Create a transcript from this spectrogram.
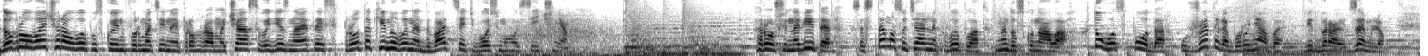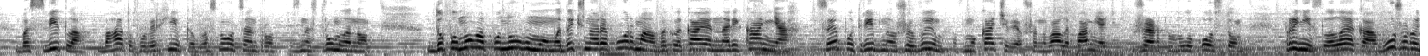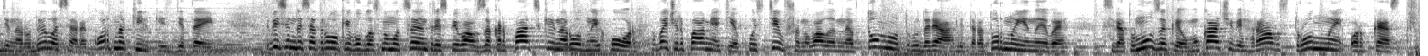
Доброго вечора. У випуску інформаційної програми Час ви дізнаєтесь про такі новини 28 січня. Гроші на вітер. Система соціальних виплат недосконала. Хто господар? У жителя Бороняви відбирають землю. Без світла багатоповерхівки обласного центру знеструмлено. Допомога по-новому. Медична реформа викликає нарікання. Це потрібно живим. В Мукачеві вшанували пам'ять жертв Голокосту. Приніс лелека. В Ужгороді народилася рекордна кількість дітей. 80 років в обласному центрі співав Закарпатський народний хор. Вечір пам'яті в Хусті вшанували невтомного трударя літературної ниви. Свято музики у Мукачеві грав струнний оркестр.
